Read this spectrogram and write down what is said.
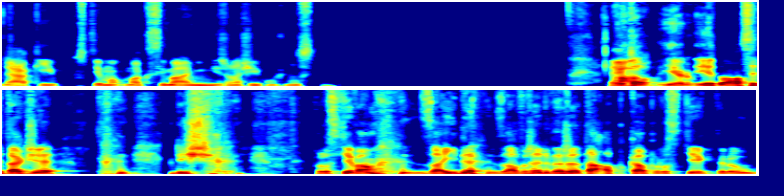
nějaký prostě maximální míře našich možností. Je to, je... je to asi tak, že když prostě vám zajde, zavře dveře ta apka, prostě, kterou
